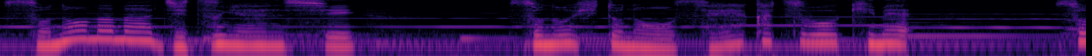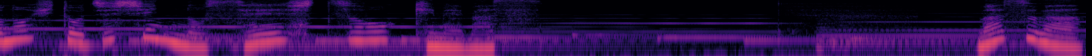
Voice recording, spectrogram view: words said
そのまま実現しその人の生活を決めその人自身の性質を決めます。まずは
